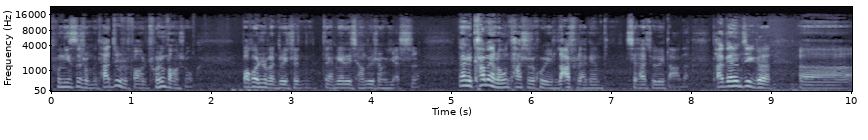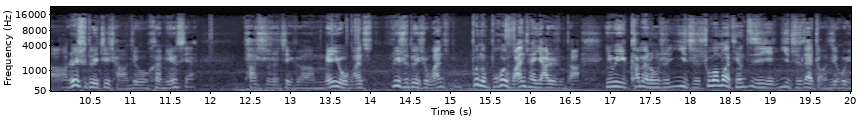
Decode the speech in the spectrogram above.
突尼斯什么，他就是防纯防守。包括日本队是在面对强队时候也是，但是喀麦隆他是会拉出来跟其他球队打的。他跟这个呃瑞士队这场就很明显，他是这个没有完全，瑞士队是完不能不会完全压制住他，因为喀麦隆是一直舒波莫廷自己也一直在找机会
